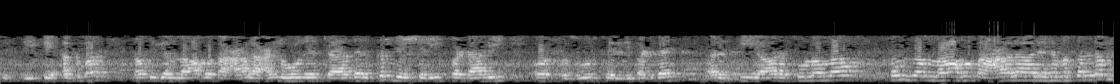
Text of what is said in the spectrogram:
صدیق اکبر رضی اللہ تعالی عنہ نے چادر کندھے شریف پر ڈالی اور حضور سے لپٹ گئے۔ عرض کی، یا رسول اللہ صلی اللہ تعالی علیہ وسلم،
